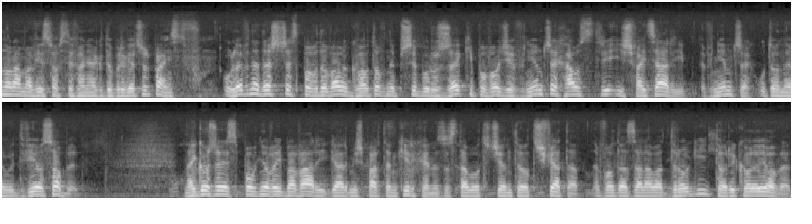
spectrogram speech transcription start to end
Panorama Wiesław Stefaniak, dobry wieczór Państwu. Ulewne deszcze spowodowały gwałtowny przybór rzek i powodzie w Niemczech, Austrii i Szwajcarii. W Niemczech utonęły dwie osoby. Najgorzej jest w południowej Bawarii. Garmisch-Partenkirchen został odcięty od świata. Woda zalała drogi i tory kolejowe.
